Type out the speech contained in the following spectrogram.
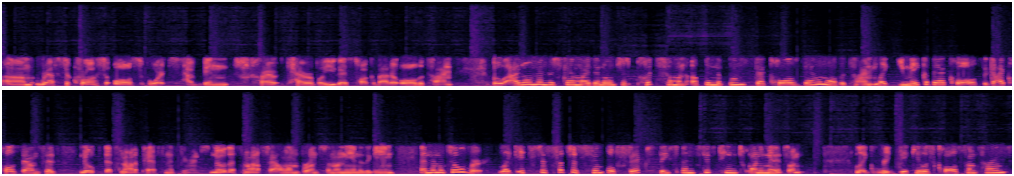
Um, refs across all sports have been ter- terrible. You guys talk about it all the time. But I don't understand why they don't just put someone up in the booth that calls down all the time. Like, you make a bad call, the guy calls down and says, nope, that's not a pass interference. No, that's not a foul on Brunson on the end of the game. And then it's over. Like, it's just such a simple fix. They spend 15, 20 minutes on, like, ridiculous calls sometimes.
